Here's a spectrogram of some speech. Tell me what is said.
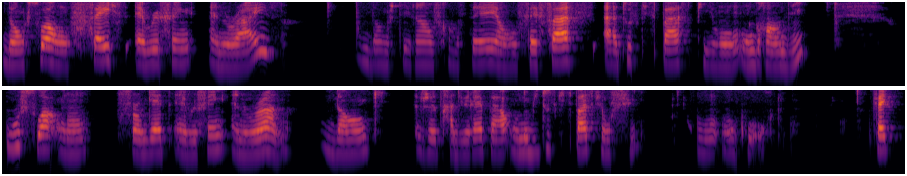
Donc soit on face everything and rise. Donc je dirais en français, on fait face à tout ce qui se passe puis on, grandit. Ou soit on forget everything and run. Donc je traduirais par on oublie tout ce qui se passe puis on fuit, on, on court. Fait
